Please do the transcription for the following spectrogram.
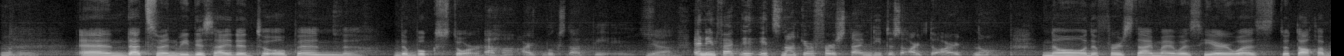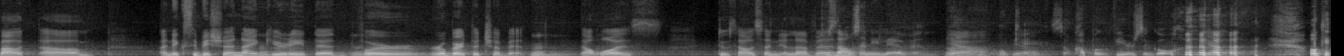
Mm-hmm. And that's when we decided to open the, bookstore. Uh-huh, artbooks.ph. Yeah. And in fact, it's not your first time dito sa Art to Art, no? No, the first time I was here was to talk about um, an exhibition I mm-hmm. curated mm-hmm. for Roberto Chabet. Mm-hmm. That was 2011. 2011. Yeah. Uh-huh. Okay. Yeah. So a couple of years ago. yeah. Okay.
